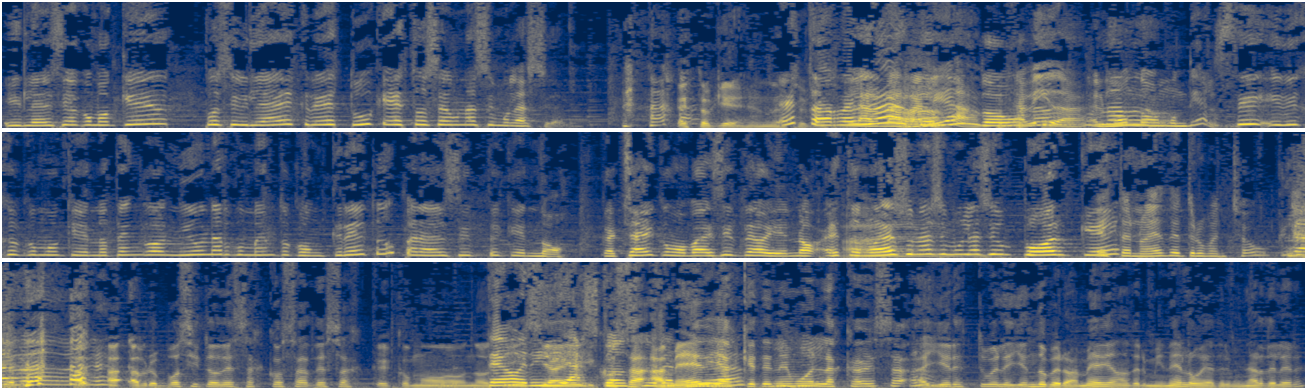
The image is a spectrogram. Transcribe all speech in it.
y le decía como, ¿qué posibilidades crees tú que esto sea una simulación? ¿Esto qué? Este Esta realidad, la el realidad, mundo, la una- vida, el una- mundo mundial. Sí, y dijo como que no tengo ni un argumento concreto para decirte que no, ¿cachai? Como para decirte, oye, no, esto no Ah. es una simulación porque... Esto no es de Truman Show. Claro, A, a- a propósito de esas cosas, de esas eh, como noticias Teorías y cosas a medias que tenemos en las cabezas, ayer estuve leyendo, pero a media no terminé, lo voy a terminar de leer,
